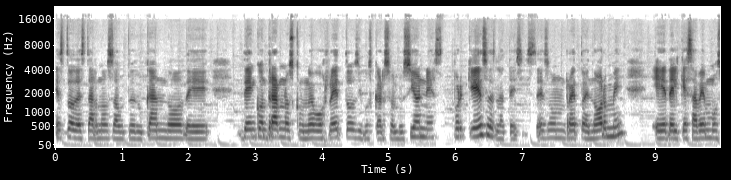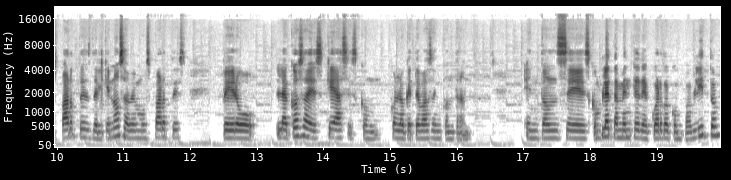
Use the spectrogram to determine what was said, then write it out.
Esto de estarnos autoeducando, de, de encontrarnos con nuevos retos y buscar soluciones, porque eso es la tesis, es un reto enorme eh, del que sabemos partes, del que no sabemos partes, pero la cosa es qué haces con, con lo que te vas encontrando. Entonces, completamente de acuerdo con Pablito.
